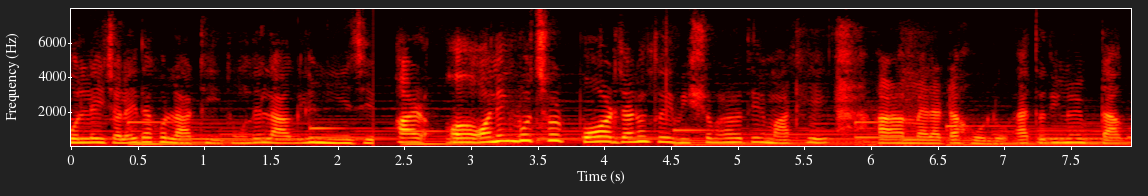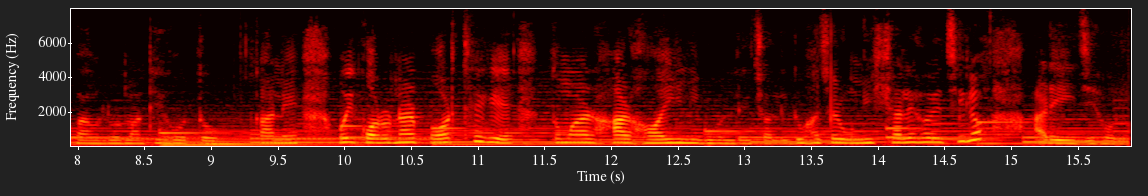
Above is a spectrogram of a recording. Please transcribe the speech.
বললেই চলে। দেখো লাঠি, তোমাদের লাগলে নিয়ে যে আর অনেক বছর পর জানো তো এই বিশ্বভারতীর মাঠে মেলাটা হলো। এতদিন ওই ডাক বাংলোর মাঠে হতো। কারণে ওই করোনার পর থেকে তোমার আর হয়নি বললেই চলে। দু হাজার উনিশ সালে হয়েছিল আর এই যে হলো।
